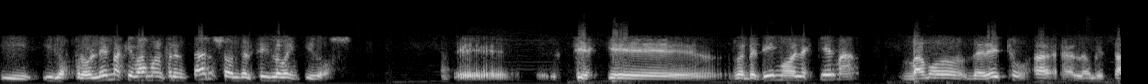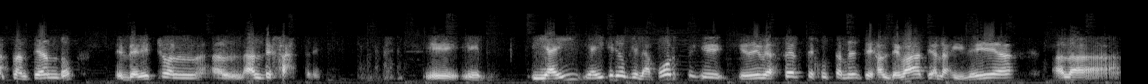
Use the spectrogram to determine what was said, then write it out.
y, y, los problemas que vamos a enfrentar son del siglo XXII. Eh, si es que repetimos el esquema, vamos derecho a, lo que estás planteando, el derecho al, al desastre. Eh, eh, y ahí y ahí creo que el aporte que, debe hacerse justamente es al debate, a las ideas, a, la,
